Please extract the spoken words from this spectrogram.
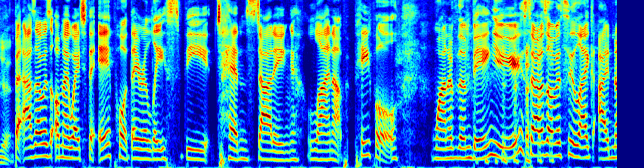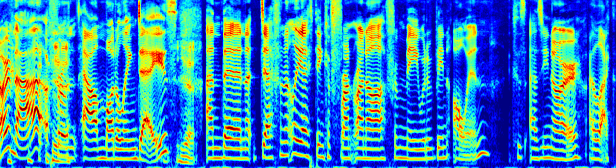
Yeah. But as I was on my way to the airport, they released the 10 starting lineup people. One of them being you. So I was obviously like, I'd known that Yeah. from our modeling days. Yeah. And then definitely, I think a front runner for me would have been Owen, because as you know, I like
